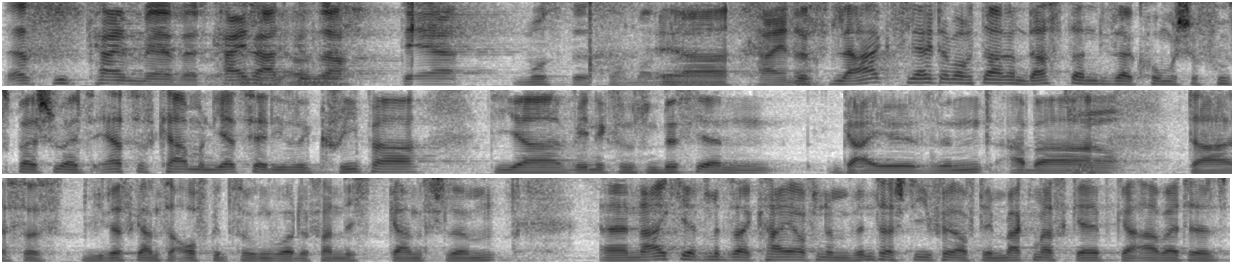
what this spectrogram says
Das gibt keinen Mehrwert. Keiner hat gesagt, nicht. der musste es nochmal sagen. Ja. Keiner. Das lag vielleicht aber auch daran, dass dann dieser komische Fußballschuh als erstes kam und jetzt ja diese Creeper, die ja wenigstens ein bisschen geil sind, aber ja. da ist das, wie das Ganze aufgezogen wurde, fand ich ganz schlimm. Äh, Nike hat mit Sakai auf einem Winterstiefel auf dem Magmascape gearbeitet.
